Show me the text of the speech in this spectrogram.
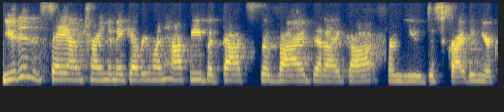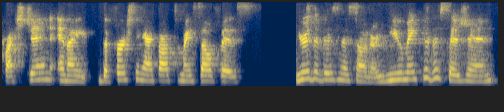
you didn't say I'm trying to make everyone happy, but that's the vibe that I got from you describing your question. And I, the first thing I thought to myself is, you're the business owner. You make the decision,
